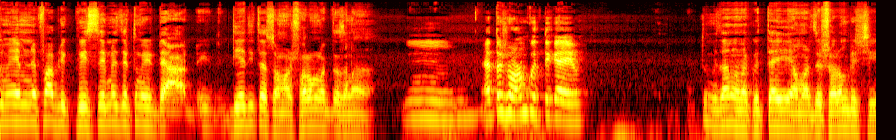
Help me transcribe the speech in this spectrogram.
তুমি এমনি পাবলিক প্লেস এমনি যে তুমি দিয়ে দিতেছো আমার শরম লাগতেছে না। এত শরম করতে গায়ে তুমি জানো না তাই আমার যে শরম বেশি।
